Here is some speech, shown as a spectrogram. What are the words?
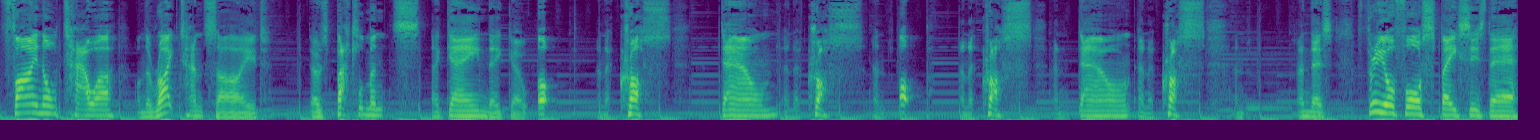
final tower on the right hand side. Those battlements, again, they go up and across, and down and across, and up and across, and down and across. And, and there's three or four spaces there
